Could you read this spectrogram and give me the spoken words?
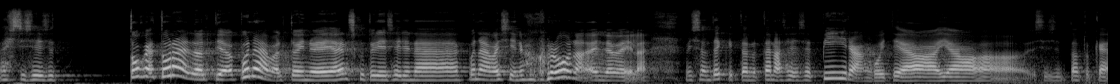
hästi sellised toge, toredalt ja põnevalt on ju ja järsku tuli selline põnev asi nagu koroona on ju meile, mis on tekitanud täna sellised piirangud ja, ja sellised natuke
